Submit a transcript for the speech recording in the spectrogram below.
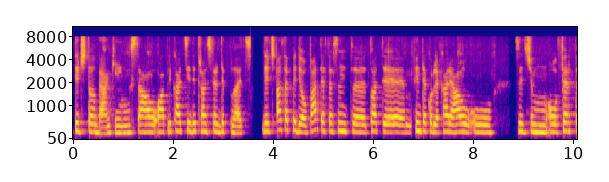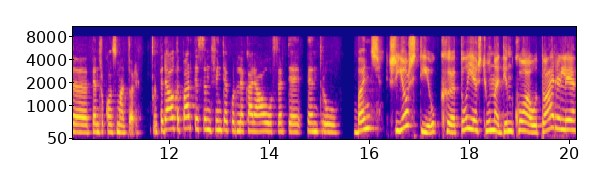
digital banking sau o aplicație de transfer de plăți. Deci asta pe de o parte, astea sunt uh, toate fintech-urile care au o, să zicem, o ofertă pentru consumatori. Pe de altă parte, sunt fintech-urile care au oferte pentru bănci. Și eu știu că tu ești una din coautoarele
